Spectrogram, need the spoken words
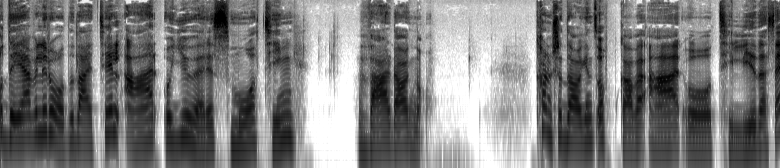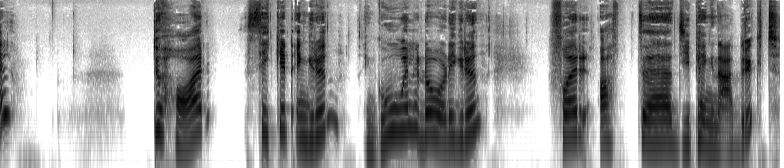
Og det jeg vil råde deg til, er å gjøre små ting hver dag nå. Kanskje dagens oppgave er å tilgi deg selv? Du har sikkert en grunn, en god eller dårlig grunn, for at eh, de pengene er brukt.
